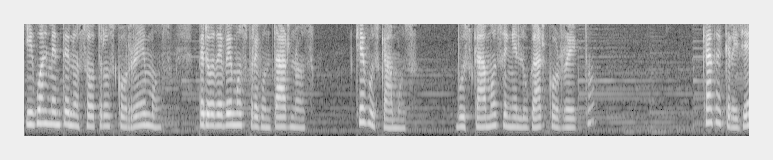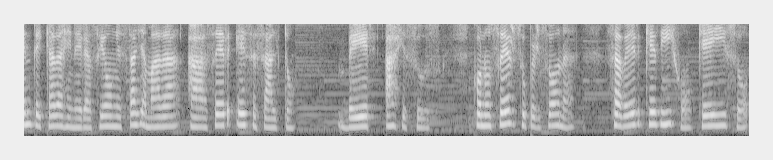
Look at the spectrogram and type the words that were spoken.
Igualmente nosotros corremos pero debemos preguntarnos, ¿qué buscamos? ¿Buscamos en el lugar correcto? Cada creyente y cada generación está llamada a hacer ese salto, ver a Jesús, conocer su persona, saber qué dijo, qué hizo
